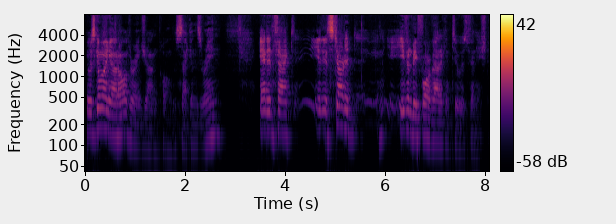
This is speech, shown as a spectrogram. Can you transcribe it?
It was going on all during John Paul II's reign, and in fact, it, it started even before Vatican II was finished.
